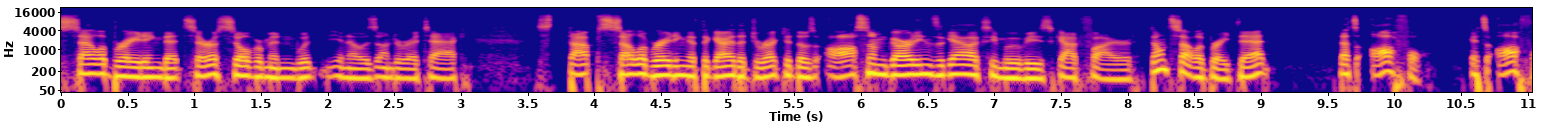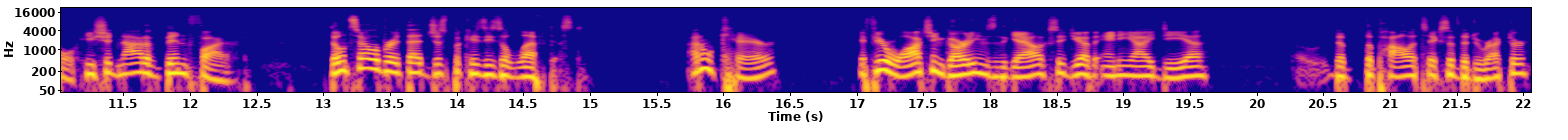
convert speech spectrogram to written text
celebrating that Sarah Silverman would you know is under attack. Stop celebrating that the guy that directed those awesome Guardians of the Galaxy movies got fired. Don't celebrate that. That's awful. It's awful. He should not have been fired. Don't celebrate that just because he's a leftist. I don't care. If you're watching Guardians of the Galaxy, do you have any idea uh, the the politics of the director?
